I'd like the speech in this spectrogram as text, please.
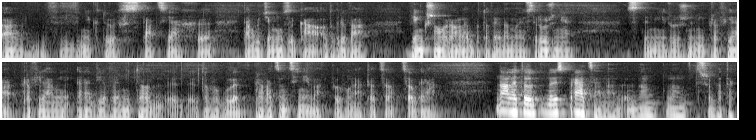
a w, niektórych stacjach, e, tam gdzie muzyka odgrywa większą rolę, bo to wiadomo jest różnie z tymi różnymi profila, profilami radiowymi, to, to w ogóle prowadzący nie ma wpływu na to, co, co gra. No ale to, to jest praca, no, no, no, trzeba tak,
